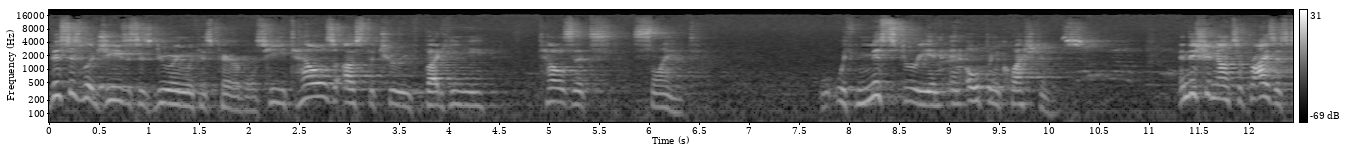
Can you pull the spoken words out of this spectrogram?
This is what Jesus is doing with his parables. He tells us the truth, but he tells it slant, with mystery and, and open questions. And this should not surprise us.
